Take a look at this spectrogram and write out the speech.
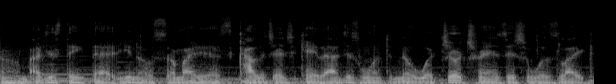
Um, I just think that you know somebody that's college educated. I just want to know what your transition was like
